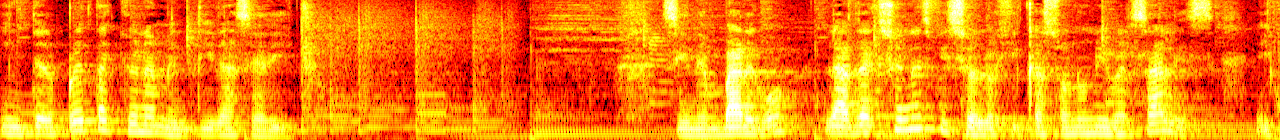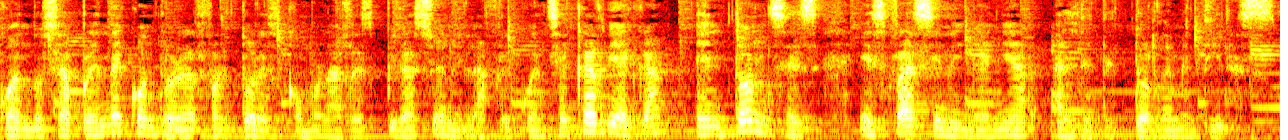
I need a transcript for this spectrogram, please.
interpreta que una mentira se ha dicho. Sin embargo, las reacciones fisiológicas son universales y cuando se aprende a controlar factores como la respiración y la frecuencia cardíaca, entonces es fácil engañar al detector de mentiras.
